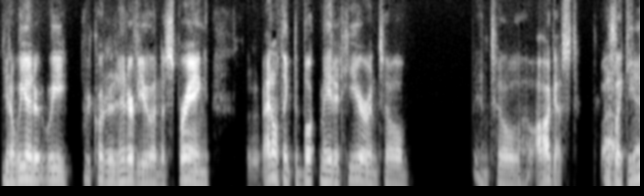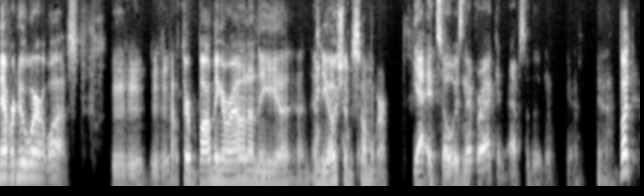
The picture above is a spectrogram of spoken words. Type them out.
you know, we inter- we recorded an interview in the spring. Mm-hmm. I don't think the book made it here until until uh, August. Wow. It was like he yeah. never knew where it was. Mm-hmm, mm-hmm. Out there bobbing around on the uh, in the ocean somewhere yeah, it's always nerve wracking. Absolutely. Yeah. Yeah. But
